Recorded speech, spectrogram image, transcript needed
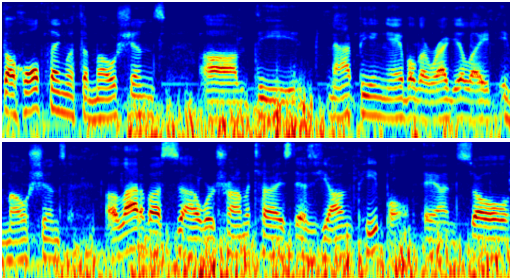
the whole thing with emotions um, the not being able to regulate emotions a lot of us uh, were traumatized as young people and so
